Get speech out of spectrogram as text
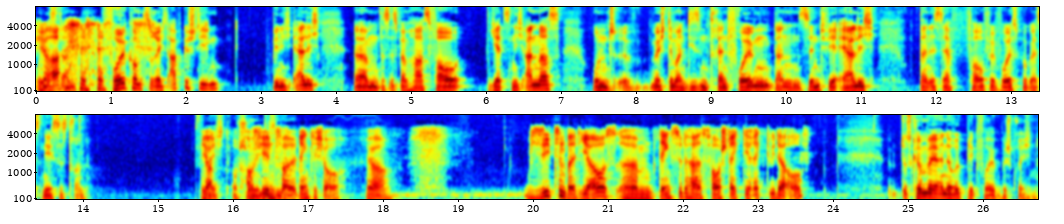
und ja. ist dann vollkommen zurecht abgestiegen. Bin ich ehrlich. Ähm, das ist beim HSV jetzt nicht anders. Und äh, möchte man diesem Trend folgen, dann sind wir ehrlich, dann ist der VfL Wolfsburg als nächstes dran. Vielleicht ja, auch schon. Auf jeden Fall, denke ich auch. Ja. Wie sieht's denn bei dir aus? Ähm, denkst du, der HSV steigt direkt wieder auf? Das können wir ja in der Rückblickfolge besprechen.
